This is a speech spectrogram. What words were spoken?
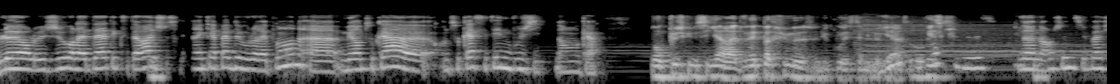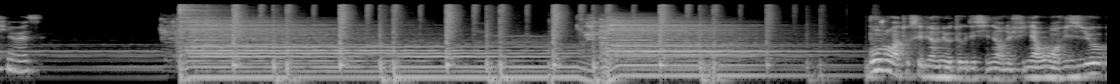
l'heure, le jour, la date, etc., je serais incapable de vous le répondre. mais en tout cas, en tout cas, c'était une bougie dans mon cas. Donc plus qu'une cigarette. Vous n'êtes pas fumeuse, du coup, Estelle Je ne Legal, suis pas fumeuse. Non, non, je ne suis pas fumeuse. Bonjour à tous et bienvenue au Talk Dessineur du Figaro en visio.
